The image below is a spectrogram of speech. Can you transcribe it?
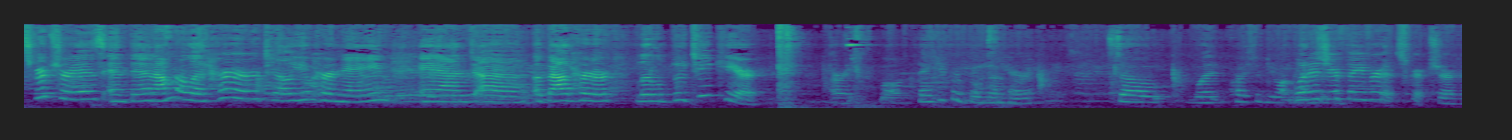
scripture is, and then I'm going to let her tell you her name and uh, about her little boutique here. All right. Well, thank you for being here. So, what question do you want me What to is your answer? favorite scripture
